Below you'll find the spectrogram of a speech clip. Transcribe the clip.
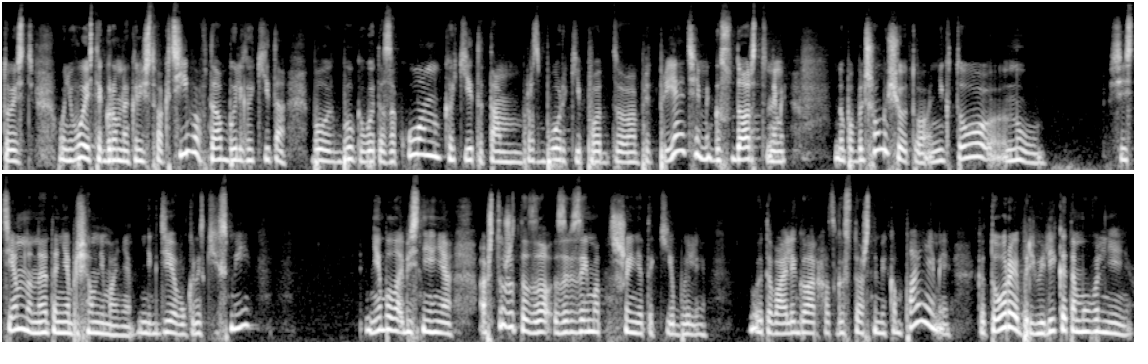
То есть у него есть огромное количество активов, да, были какие-то, был, был какой-то закон, какие-то там разборки под э, предприятиями государственными, но по большому счету никто, ну, системно на это не обращал внимания. Нигде в украинских СМИ не было объяснения, а что же это за, за взаимоотношения такие были у этого олигарха с государственными компаниями, которые привели к этому увольнению.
